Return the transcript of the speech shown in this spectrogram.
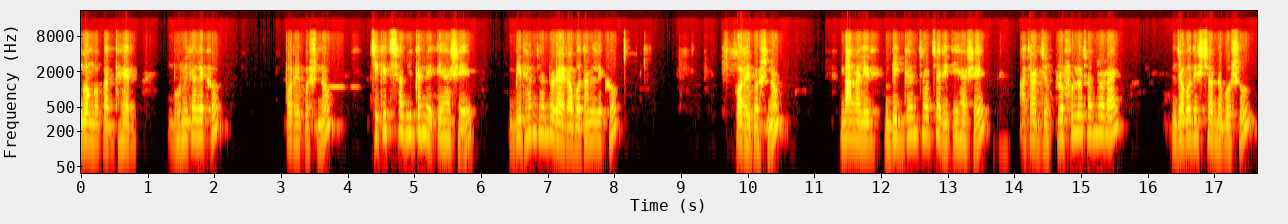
গঙ্গোপাধ্যায়ের ভূমিকা লেখো। পরের প্রশ্ন, চিকিৎসা বিজ্ঞানের ইতিহাসে বিধানচন্দ্র রায়ের অবদান লেখো। পরের প্রশ্ন, বাঙালির বিজ্ঞান চর্চার ইতিহাসে আচার্য প্রফুল্লচন্দ্র রায়, জগদীশচন্দ্র বসু,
